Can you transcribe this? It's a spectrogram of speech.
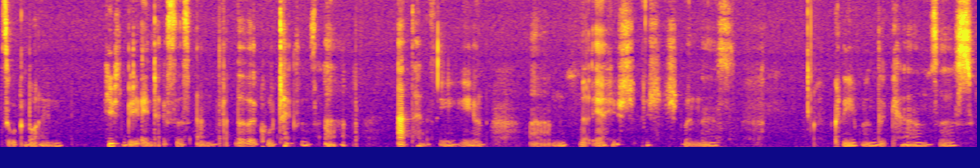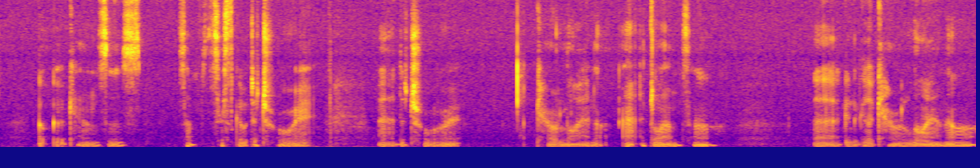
sort of combining Houston in Texas and the fact that they're called Texans uh, at Tennessee even. Um, but yeah, Houston, Houston should win this. Cleveland at Kansas, Kansas, San Francisco, Detroit, uh, Detroit, Carolina Atlanta. Uh, gonna go Carolina.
